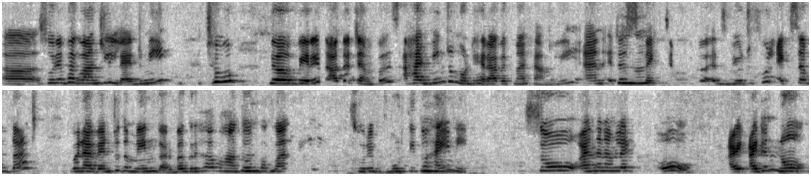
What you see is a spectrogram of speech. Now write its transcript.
uh, surya bhagwanji led me to the various other temples i had been to modhera with my family and it is spectacular it's beautiful except that when i went to the main garbhagriha वहां तो भगवान की सूर्य मूर्ति तो है ही नहीं So, and then I'm like, oh, I, I didn't know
